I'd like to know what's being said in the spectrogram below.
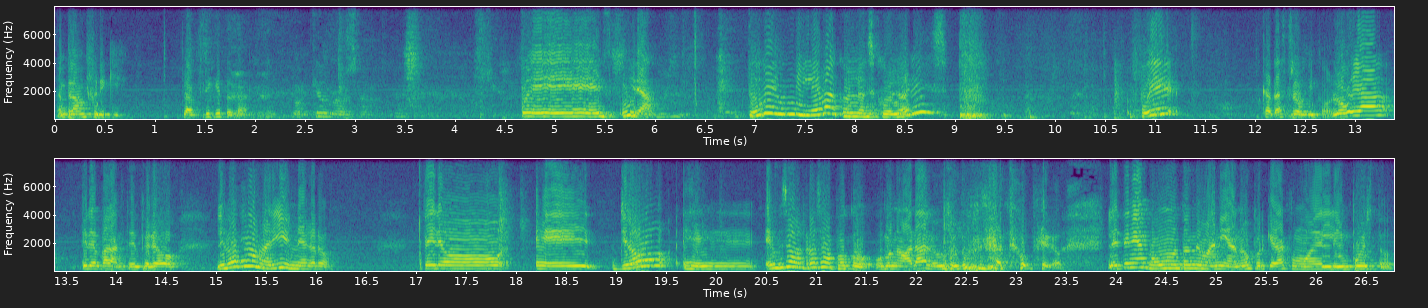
en plan friki. En plan friki total. ¿Por qué rosa? Pues mira, tuve un dilema con los colores. Fue catastrófico. Luego ya tiré para adelante, pero le iba a hacer amarillo y negro. Pero eh, yo eh, he usado el rosa poco, o bueno, ahora lo uso todo el rato, pero le tenía como un montón de manía, ¿no? Porque era como el impuesto.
